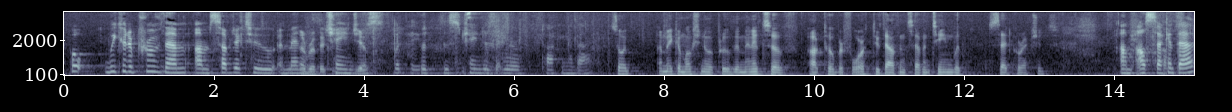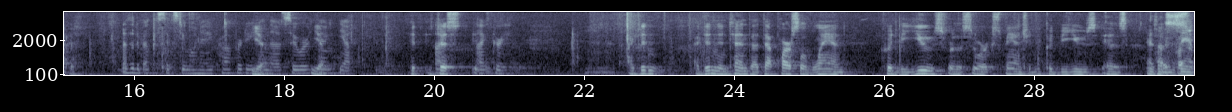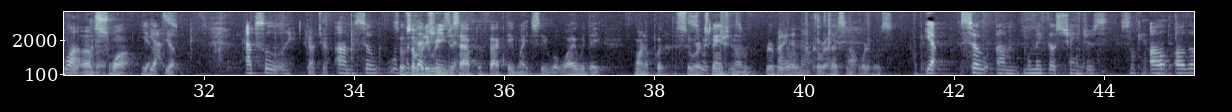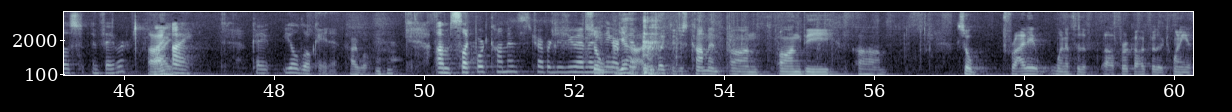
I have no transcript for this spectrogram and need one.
Well, we could approve them, um, subject to A amended revision, changes. What page? The, the changes that we were talking about. So I- I make a motion to approve the minutes of October 4th, 2017 with said corrections. Um, I'll second that. Is it about the 61A property Yeah. and the sewer Yeah. thing? Yeah. It it I- just, I agree. I didn't, I didn't intend that that parcel of land could be used for the sewer expansion. It could be used as. As an a- example swap. of A swap, yeah. Yes. Yep, Absolutely. gotcha. Um, so we'll So put if that somebody change reads this in. after the fact, they might say, well, why would they want to put the sewer Sewer expansion on River I Road? know. Correct. That's not what it was. Okay. Yeah, so, um, we'll make those changes. Still can't All, it. all those in favor? Aye. Aye. Okay, you'll locate it. I will. Um, select board comments, Trevor, did you have So, anything? or yeah, I would like to just comment on, on the, um, so Friday went up to the uh, FRCOG for their 20th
